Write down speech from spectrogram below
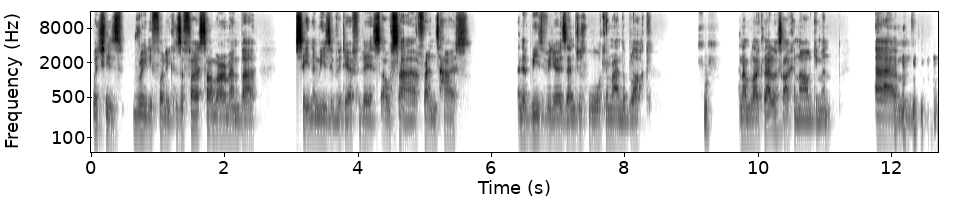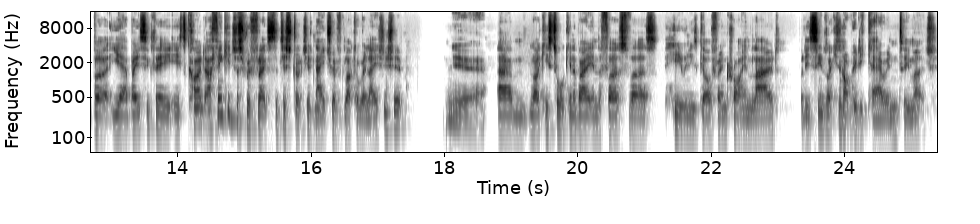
which is really funny because the first time I remember seeing the music video for this, I was sat at a friend's house, and the music video is them just walking around the block, and I'm like, that looks like an argument. Um, but yeah, basically, it's kind. Of, I think it just reflects the destructive nature of like a relationship. Yeah. Um, like he's talking about in the first verse, hearing his girlfriend crying loud, but it seems like he's not really caring too much.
